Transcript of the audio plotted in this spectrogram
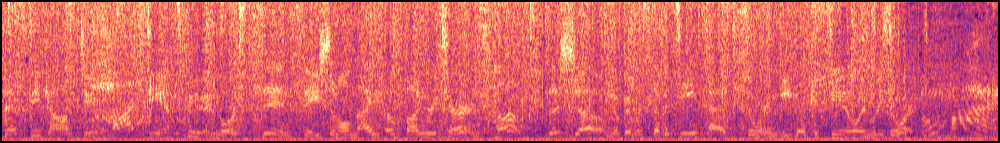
Sexy costumes. Hot dance moves. Your sensational night of fun returns. Hunks, the show, November 17th at Soaring Eagle Casino and Resort. Oh my.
